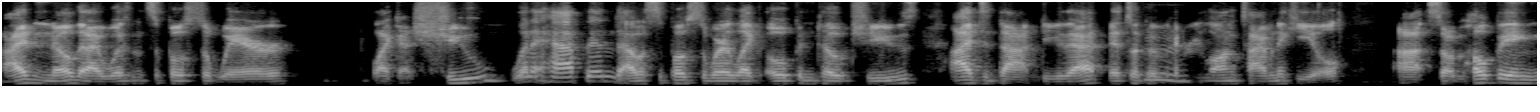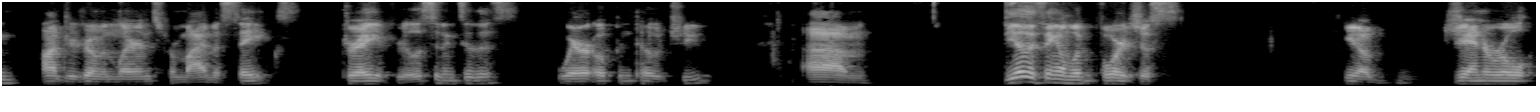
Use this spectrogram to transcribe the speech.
I didn't know that I wasn't supposed to wear like a shoe when it happened. I was supposed to wear like open toed shoes. I did not do that. It took mm. a hmm. very long time to heal. Uh, so I'm hoping Andre Drummond learns from my mistakes. Dre, if you're listening to this, wear open toed shoes. Um, the other thing I'm looking for is just, you know, general.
